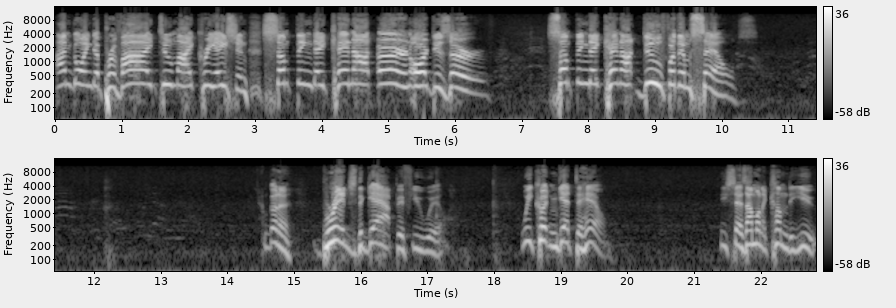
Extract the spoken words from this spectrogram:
I'm going to provide to my creation something they cannot earn or deserve. Something they cannot do for themselves. I'm going to bridge the gap, if you will we couldn't get to him. He says, I'm going to come to you.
